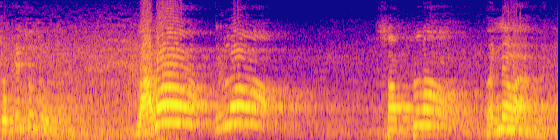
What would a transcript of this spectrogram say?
चुकीचंच होतं. झालं दिलं. संपलं. धन्यवाद.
